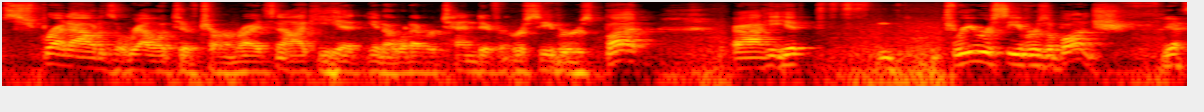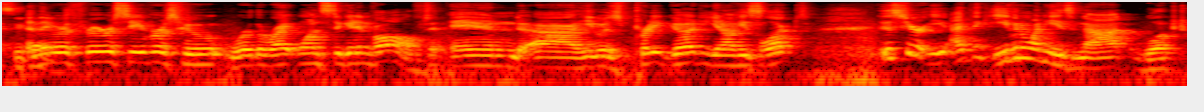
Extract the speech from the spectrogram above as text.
spread out is a relative term, right? It's not like he hit, you know, whatever, 10 different receivers, but uh, he hit three receivers a bunch. Yes, he And they were three receivers who were the right ones to get involved. And uh, he was pretty good. You know, he's looked this year, I think even when he's not looked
